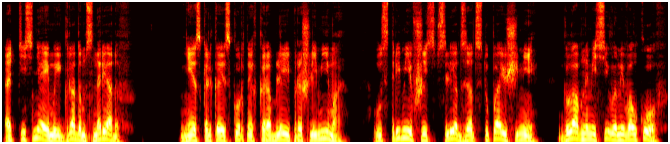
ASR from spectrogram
оттесняемый градом снарядов. Несколько эскортных кораблей прошли мимо, устремившись вслед за отступающими главными силами волков.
